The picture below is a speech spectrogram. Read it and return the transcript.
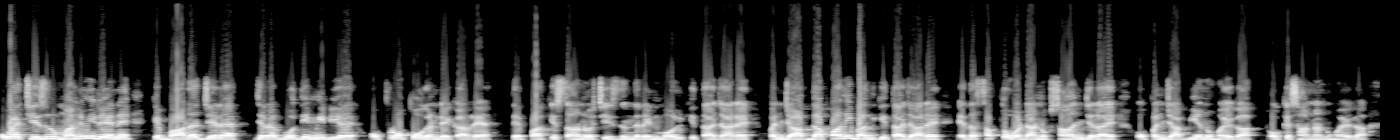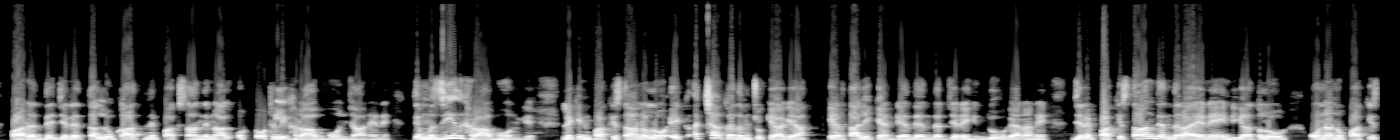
ਉਹ ਇਹ ਚੀਜ਼ ਨੂੰ ਮੰਨ ਵੀ ਰਹੇ ਨੇ ਕਿ ਭਾਰਤ ਜਿਹੜਾ ਹੈ, ਜਿਹੜਾ ਗੋਦੀ ਮੀਡੀਆ ਹੈ, ਉਹ ਪ੍ਰੋਪੋਗੰਡੇ ਕਰ ਰਿਹਾ ਹੈ। ਤੇ ਪਾਕਿਸਤਾਨ ਨੂੰ ਇਸ ਚੀਜ਼ ਦੇ ਅੰਦਰ ਇਨਵੋਲਵ ਕੀਤਾ ਜਾ ਰਿਹਾ ਹੈ। ਪੰਜਾਬ ਦਾ ਪਾਣੀ ਬੰਦ ਕੀਤਾ ਜਾ ਰਿਹਾ ਹੈ। ਇਹਦਾ ਸਭ ਤੋਂ ਵੱਡਾ ਨੁਕਸਾਨ ਜਿਹੜਾ ਹੈ, ਉਹ ਪੰਜਾਬੀਆਂ ਨੂੰ ਹੋਏਗਾ, ਉਹ ਕਿਸਾਨਾਂ ਨੂੰ ਹੋਏਗਾ। ਭਾਰਤ ਦੇ ਜਿਹੜੇ ਤਾਲੁਕਾਤ ਨੇ ਪਾਕਿਸਤਾਨ ਦੇ ਨਾਲ, ਉਹ ਟੋਟਲੀ ਖਰਾਬ ਹੋਣ ਜਾ ਰਹੇ ਨੇ ਤੇ ਮਜ਼ੀਦ ਖਰਾਬ ਹੋਣਗੇ। ਲੇਕਿਨ ਪਾਕਿਸਤਾਨ ਵੱਲੋਂ ਇੱਕ ਅੱਛਾ ਕਦਮ ਚੁੱਕਿਆ ਗਿਆ। ਕਿ 48 ਘੰਟਿਆਂ ਦੇ ਅੰਦਰ ਜਿਹੜੇ ਹਿੰਦੂ ਵਗੈਰਾ ਨੇ, ਜਿਹੜੇ ਪਾਕਿਸਤਾਨ ਦੇ ਅੰਦਰ ਆਏ ਨੇ ਇੰਡੀਆ ਤੋਂ ਲੋਕ, ਉਹਨਾਂ ਨੂੰ ਪਾਕਿਸ,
